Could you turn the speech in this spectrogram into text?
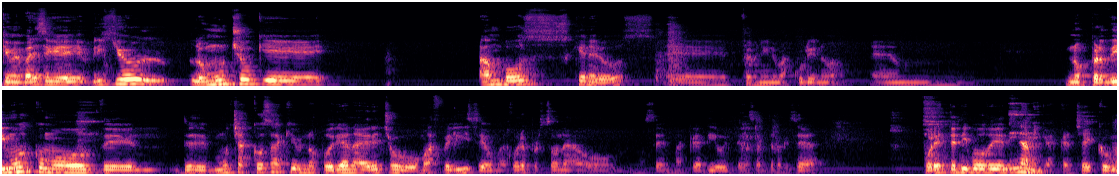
Que me parece que Brigio lo mucho que ambos géneros, eh, femenino y masculino, em, nos perdimos como de, muchas cosas que nos podrían haber hecho más felices o mejores personas o no sé, más creativos, interesantes, lo que sea, por este tipo de dinámicas, ¿cachai? Como,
